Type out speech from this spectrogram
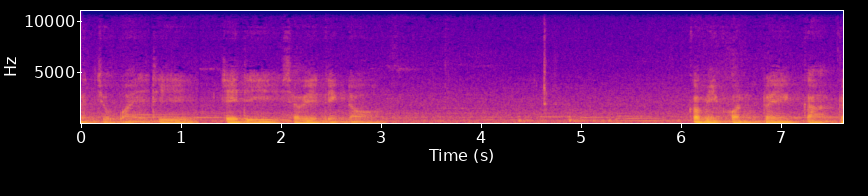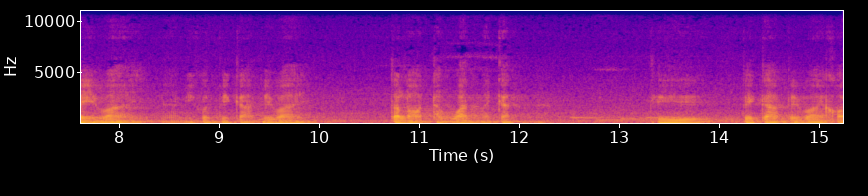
บรรจุไว้ที่เจดีย์ชเวติงดอ ก็มีคนไปกราบไปไหว้มีคนไปกราบไปไหว้ ตลอดทั้งวันเหมือนกัน คือไปกราบไปไหว้ขอ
